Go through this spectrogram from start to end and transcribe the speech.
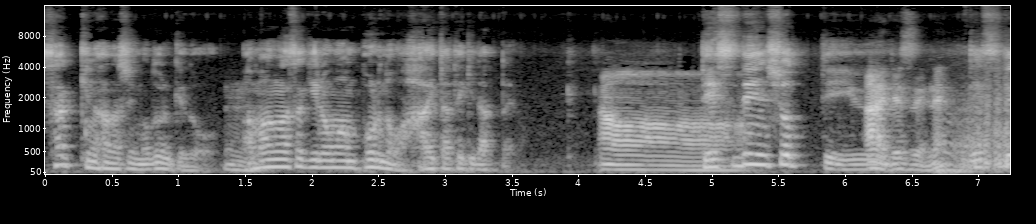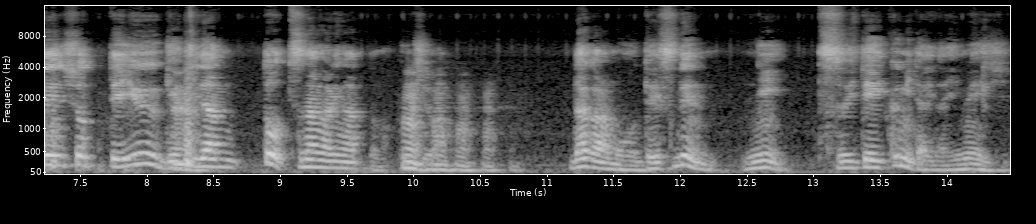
さっきの話に戻るけどうん。尼、崎ロマンポルノは排他的だったよ。ああデス電書っていうはいですよね。デス電書っていう劇団とつながりがあったの、うんうちは、だからもうデス電についていくみたいなイメージ。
